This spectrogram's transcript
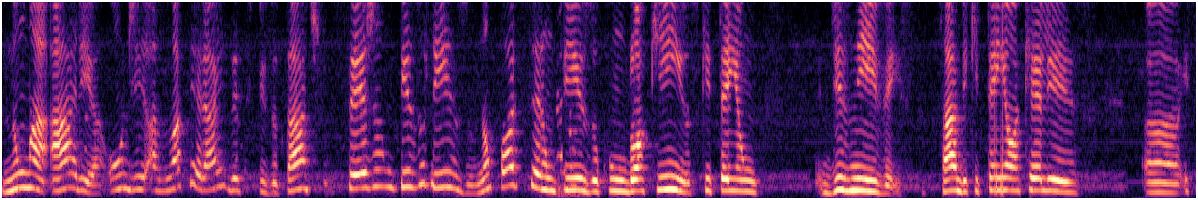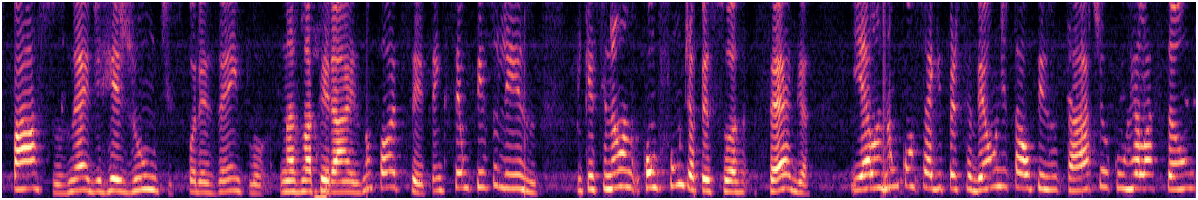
numa área onde as laterais desse piso tátil sejam um piso liso. Não pode ser um piso com bloquinhos que tenham desníveis, sabe? Que tenham aqueles uh, espaços, né, de rejuntes, por exemplo, nas laterais. Não pode ser. Tem que ser um piso liso, porque senão confunde a pessoa cega e ela não consegue perceber onde está o piso tátil com relação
